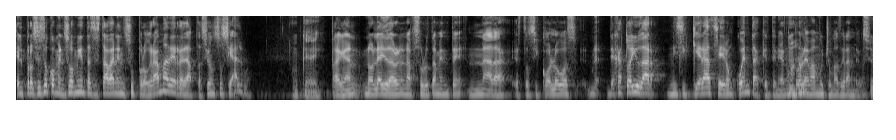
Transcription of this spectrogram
el proceso comenzó mientras estaban en su programa de readaptación social. güey. Ok. Pagan no le ayudaron en absolutamente nada. Estos psicólogos, deja tú ayudar, ni siquiera se dieron cuenta que tenían un problema mucho más grande. sí.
